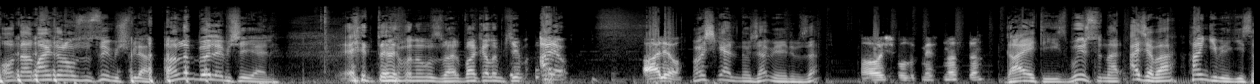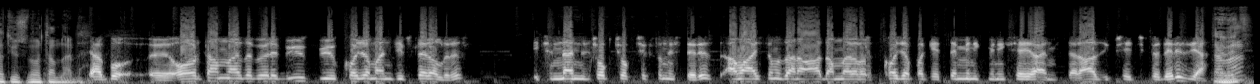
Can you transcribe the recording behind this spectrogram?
ondan maydanozlusuymuş filan. Anladın mı? Böyle bir şey yani. Telefonumuz var. Bakalım kim? Alo. Alo. Hoş geldin hocam yayınımıza. Hoş bulduk Mesut nasılsın? Gayet iyiyiz. Buyursunlar. Acaba hangi bilgiyi satıyorsun ortamlarda? Ya bu e, ortamlarda böyle büyük büyük kocaman cipsler alırız. İçinden de çok çok çıksın isteriz. Ama açtığımız zaman o adamlara bak koca pakette minik minik şey vermişler. Azıcık bir şey çıkıyor deriz ya. Tamam. Evet.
